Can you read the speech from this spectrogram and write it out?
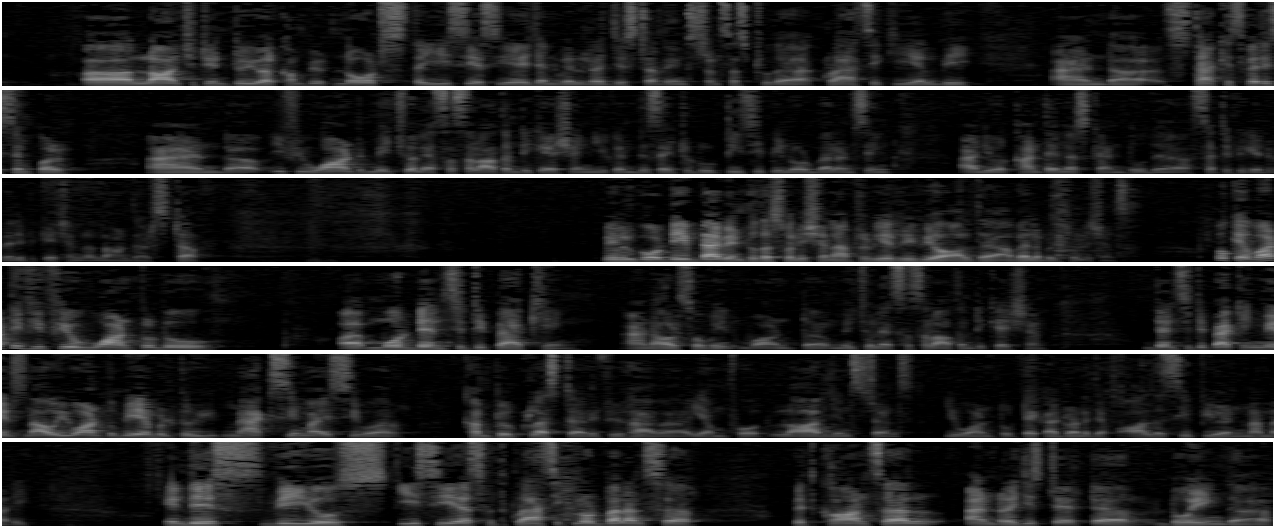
uh, launch it into your compute nodes. The ECS agent will register the instances to the classic ELB. And uh, stack is very simple. And uh, if you want mutual SSL authentication, you can decide to do TCP load balancing, and your containers can do the certificate verification and all that stuff. We will go deep dive into the solution after we review all the available solutions. Okay, what if, if you want to do uh, more density packing and also we want uh, mutual SSL authentication? Density packing means now you want to be able to maximize your compute cluster. If you have a M4 large instance, you want to take advantage of all the CPU and memory. In this, we use ECS with classic load balancer, with Consul and Registrator doing the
